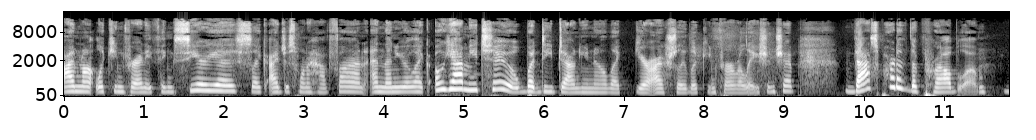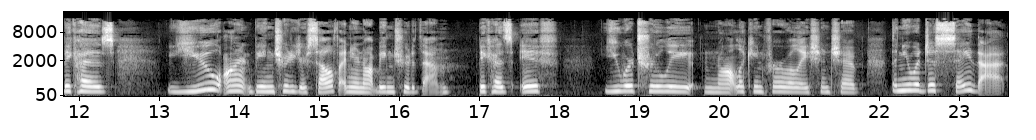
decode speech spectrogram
I'm not looking for anything serious, like I just want to have fun, and then you're like, Oh, yeah, me too, but deep down, you know, like you're actually looking for a relationship that's part of the problem because you aren't being true to yourself and you're not being true to them. Because if you were truly not looking for a relationship, then you would just say that.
